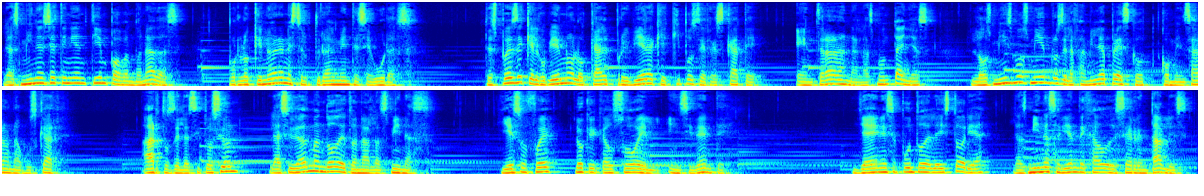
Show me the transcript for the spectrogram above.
Las minas ya tenían tiempo abandonadas, por lo que no eran estructuralmente seguras. Después de que el gobierno local prohibiera que equipos de rescate entraran a las montañas, los mismos miembros de la familia Prescott comenzaron a buscar. Hartos de la situación, la ciudad mandó detonar las minas. Y eso fue lo que causó el incidente. Ya en ese punto de la historia, las minas habían dejado de ser rentables,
